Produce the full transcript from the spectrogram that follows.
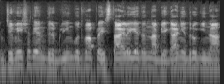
91 driblingu, 2 playstyle, jeden na bieganie, drugi na,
